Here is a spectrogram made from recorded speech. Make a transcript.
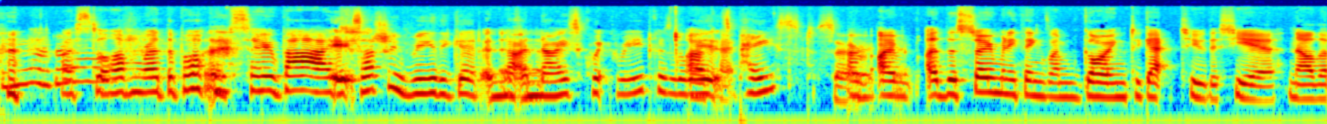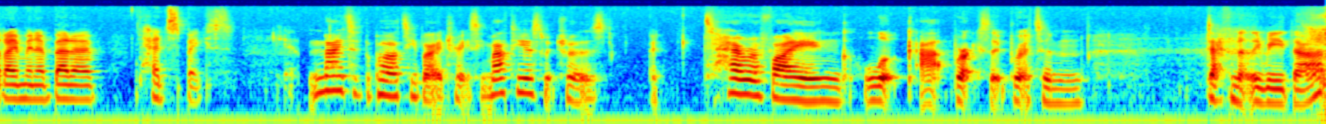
a year ago. I still haven't read the book. I'm so bad. It's actually really good and a nice quick read because of the way it's paced. So I, I'm, I, there's so many things I'm going to get to this year now that I'm in a better headspace. Night of the Party by Tracy Mathews, which was terrifying look at Brexit Britain. Definitely read that.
